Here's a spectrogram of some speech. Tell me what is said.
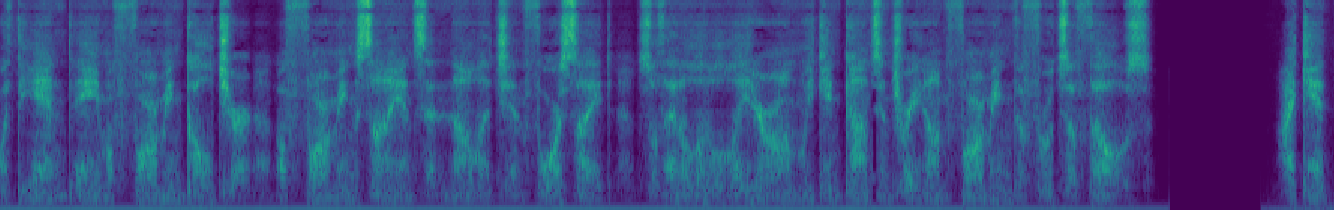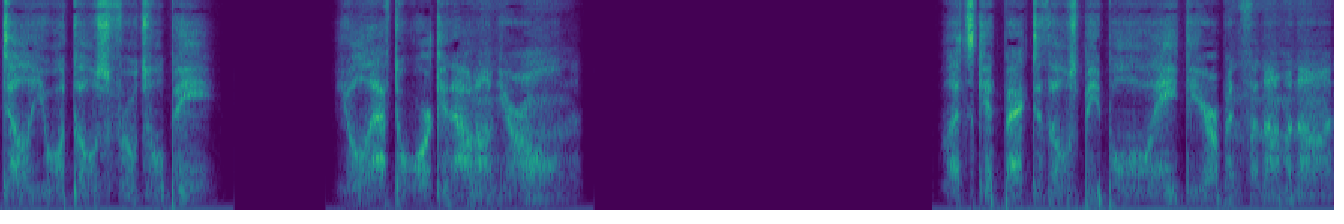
with the end aim of farming culture, of farming science and knowledge and foresight, so that a little later on we can concentrate on farming the fruits of those. I can't tell you what those fruits will be. You'll have to work it out on your own. Let's get back to those people who hate the urban phenomenon.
